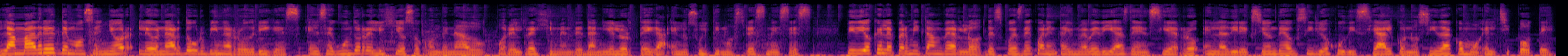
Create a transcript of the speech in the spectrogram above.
La madre de Monseñor Leonardo Urbina Rodríguez, el segundo religioso condenado por el régimen de Daniel Ortega en los últimos tres meses, pidió que le permitan verlo después de 49 días de encierro en la Dirección de Auxilio Judicial conocida como El Chipote.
